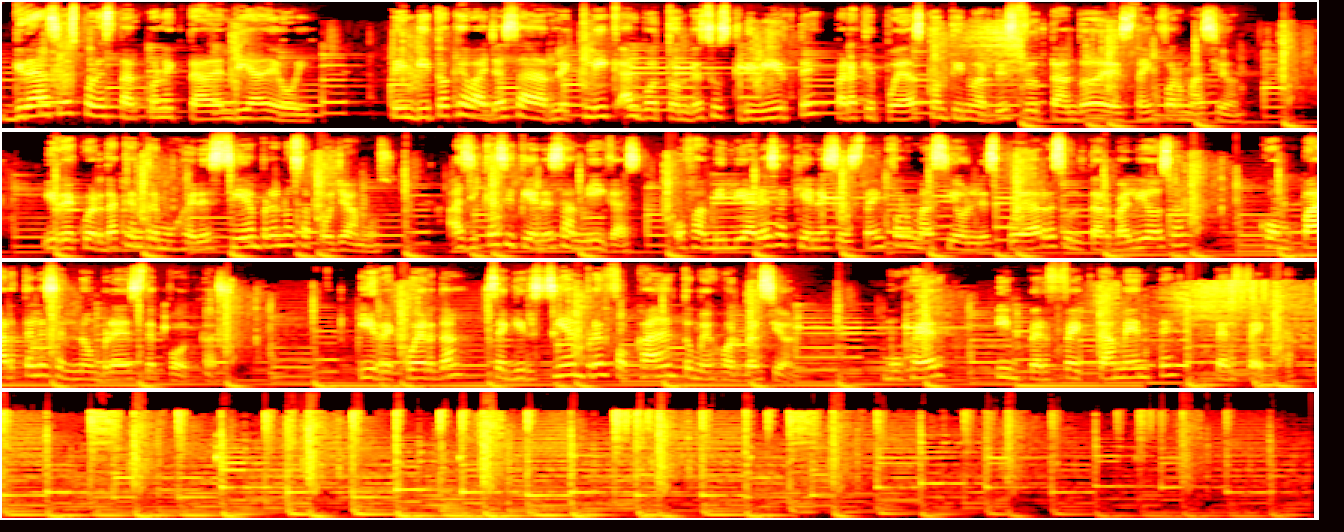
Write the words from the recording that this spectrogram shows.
Gracias por estar conectada el día de hoy. Te invito a que vayas a darle clic al botón de suscribirte para que puedas continuar disfrutando de esta información. Y recuerda que entre mujeres siempre nos apoyamos, así que si tienes amigas o familiares a quienes esta información les pueda resultar valiosa, compárteles el nombre de este podcast. Y recuerda seguir siempre enfocada en tu mejor versión. Mujer imperfectamente perfecta.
